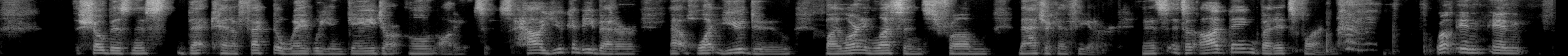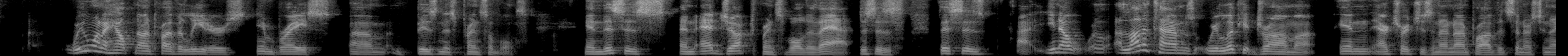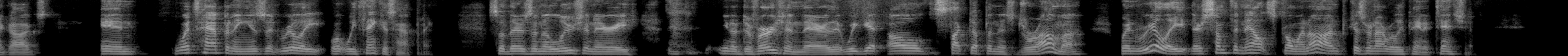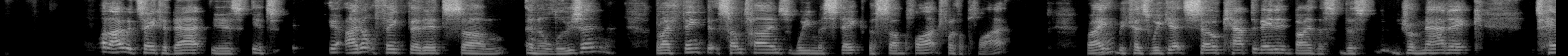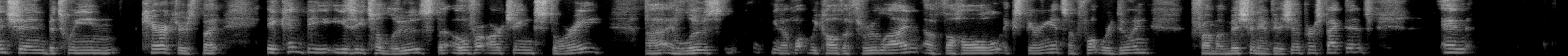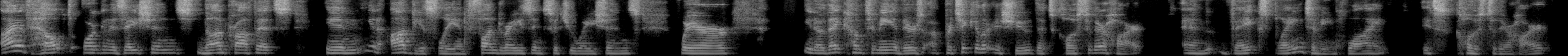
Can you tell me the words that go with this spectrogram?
show business that can affect the way we engage our own audiences, how you can be better at what you do by learning lessons from magic and theater. And it's it's an odd thing, but it's fun. Well, in and we want to help nonprofit leaders embrace um, business principles, and this is an adjunct principle to that. This is this is Uh, you know, a lot of times we look at drama in our churches and our nonprofits and our synagogues, and what's happening isn't really what we think is happening. So there's an illusionary, you know, diversion there that we get all sucked up in this drama when really there's something else going on because we're not really paying attention. What I would say to that is it's I don't think that it's um, an illusion, but I think that sometimes we mistake the subplot for the plot, right? Mm-hmm. Because we get so captivated by this this dramatic tension between characters, but it can be easy to lose the overarching story uh, and lose, you know, what we call the through line of the whole experience of what we're doing from a mission and vision perspective. And I have helped organizations, nonprofits in, you know, obviously in fundraising situations where, you know, they come to me and there's a particular issue that's close to their heart. And they explain to me why it's close to their heart.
